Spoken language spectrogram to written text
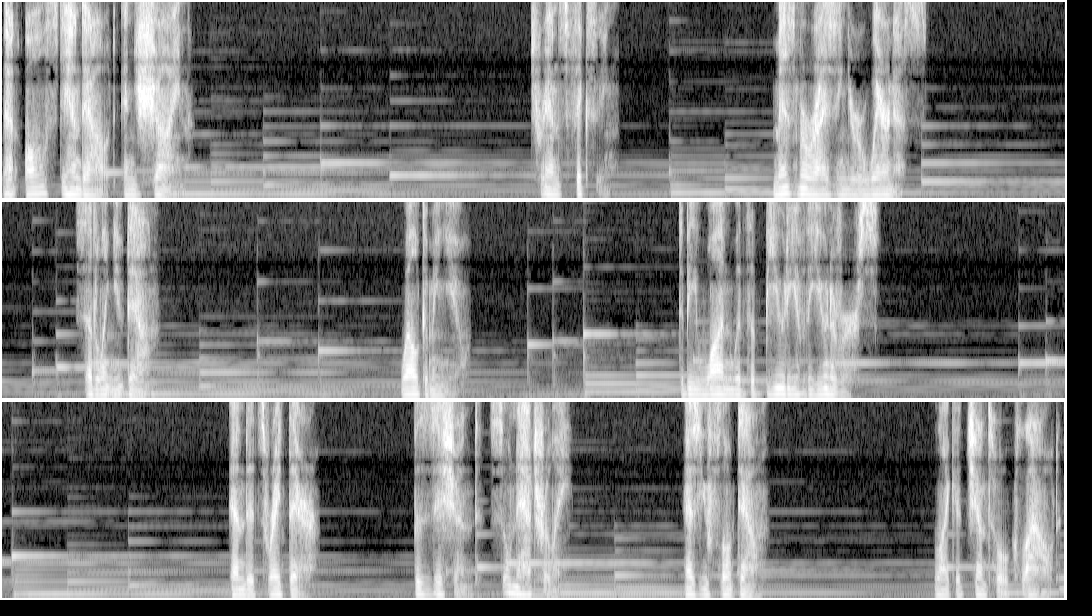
that all stand out and shine. Transfixing, mesmerizing your awareness, settling you down, welcoming you to be one with the beauty of the universe. And it's right there, positioned so naturally as you float down like a gentle cloud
